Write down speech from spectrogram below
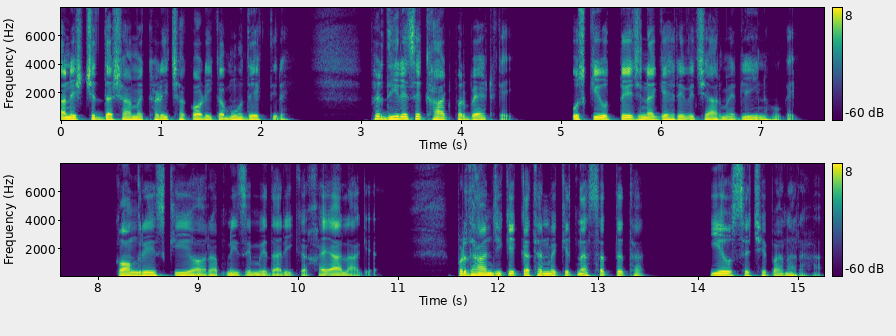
अनिश्चित दशा में खड़ी छकौड़ी का मुँह देखती रही। फिर धीरे से खाट पर बैठ गई। उसकी उत्तेजना गहरे विचार में लीन हो गई। कांग्रेस की और अपनी ज़िम्मेदारी का ख्याल आ गया। प्रधान जी के कथन में कितना सत्य था, ये उससे छिपा न रहा।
